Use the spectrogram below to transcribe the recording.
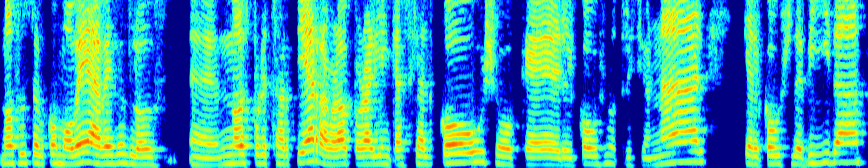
No sé usted cómo ve, a veces los, eh, no es por echar tierra, ¿verdad? Por alguien que hacía el coach o que el coach nutricional, que el coach de vida.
